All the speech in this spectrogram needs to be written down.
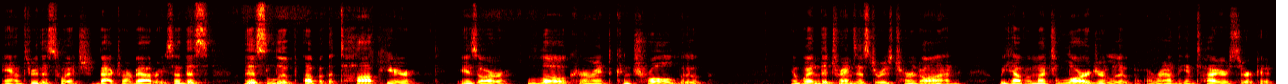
and through the switch back to our battery. So this, this loop up at the top here is our low current control loop. And when the transistor is turned on, we have a much larger loop around the entire circuit.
